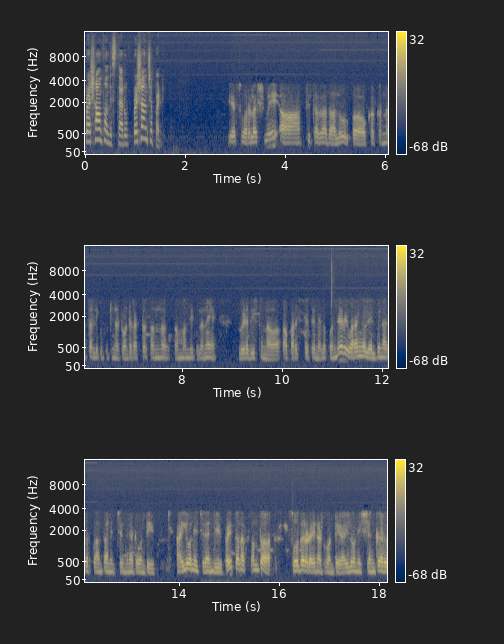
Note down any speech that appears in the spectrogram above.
ప్రశాంత్ అందిస్తారు. ప్రశాంత్ చెప్పండి. ఎస్ వరలక్ష్మి ఆస్తి తగాదాలు ఆ, ఒక కన్న తల్లికి పుట్టినటువంటి రక్త సంబంధితులనే విడదీస్తున్న ఆ పరిస్థితి నెలకొంది. అది వరంగల్ ఎల్బీ నగర్ ప్రాంతానికి చెందినటువంటి ఐలోని చిరంజీవిపై తన సొంత సోదరుడైనటువంటి ఐలోని శంకర్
